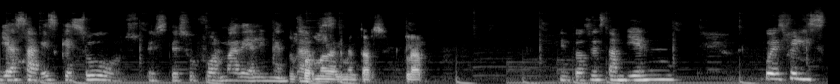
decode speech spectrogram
ya sabes que es su, este, su forma de alimentarse. Su forma de alimentarse, claro. Entonces también, pues feliz,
